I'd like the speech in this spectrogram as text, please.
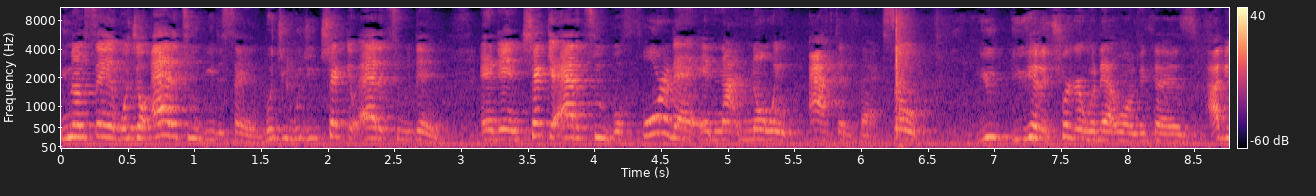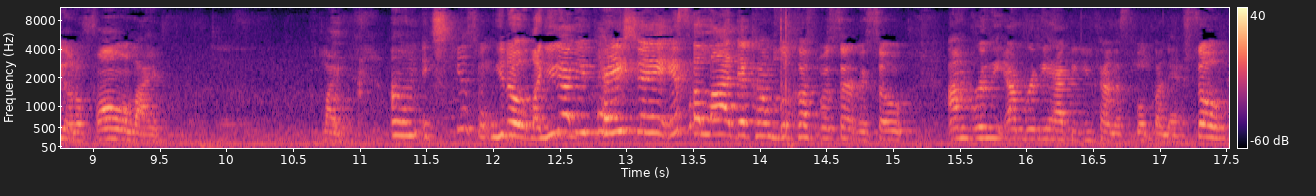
You know what I'm saying? Would your attitude be the same? Would you would you check your attitude then? And then check your attitude before that and not knowing after the fact. So you you hit a trigger with that one because I'd be on the phone like like, um, excuse me, you know, like you gotta be patient. It's a lot that comes with customer service. So I'm really, I'm really happy you kind of spoke on that. So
